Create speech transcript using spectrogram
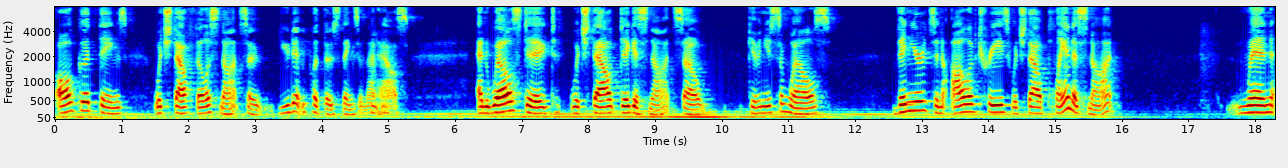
all good things which thou fillest not. So you didn't put those things in that Mhm. house. And wells digged which thou diggest not. So giving you some wells. Vineyards and olive trees which thou plantest not. When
